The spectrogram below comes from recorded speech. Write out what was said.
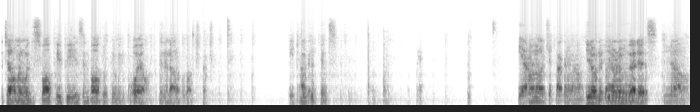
The gentleman with the small PP is involved with moving oil in and out of a large country. you? Lubricants. Yeah, I don't know what you're talking about. You don't know, you don't know who that is. No.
